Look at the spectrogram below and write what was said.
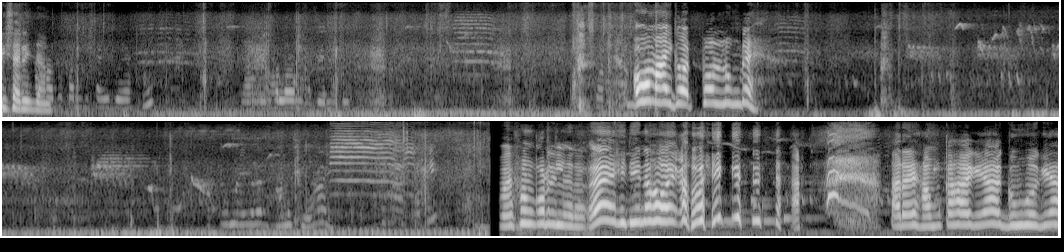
বিচাৰি যাম। অ' মাই গড পলুং দে কাবাই ফোন কৰিলে আৰু এ সিদি নহয় কাবাই अरे हम कहाँ गया गुम हो गया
